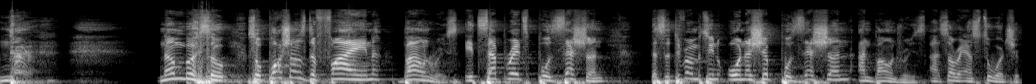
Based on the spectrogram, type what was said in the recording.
Number so so portions define boundaries. It separates possession. There's a difference between ownership, possession, and boundaries. Uh, sorry, and stewardship.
